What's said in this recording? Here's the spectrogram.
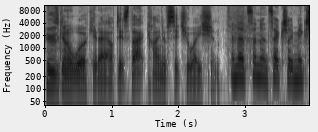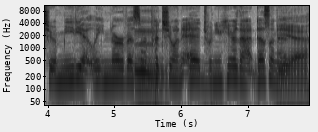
Who's going to work it out? It's that kind of situation. And that sentence actually makes you immediately nervous or puts you on edge when you hear that, doesn't it? Hmm. Yeah.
